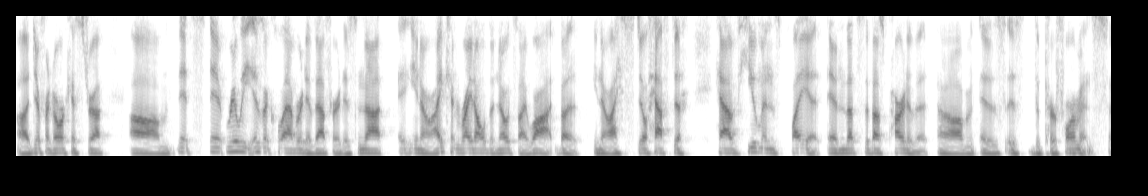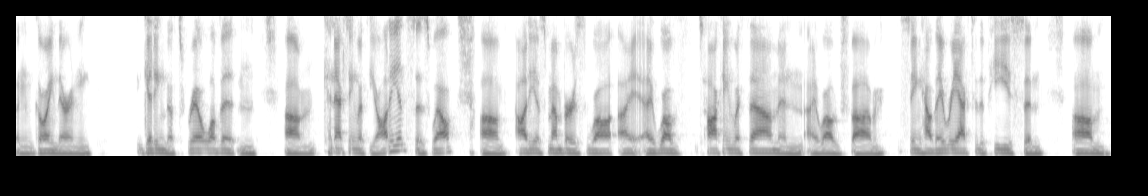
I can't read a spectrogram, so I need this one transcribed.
a different orchestra. Um, it's it really is a collaborative effort. It's not uh, you know I can write all the notes I want, but you know I still have to have humans play it, and that's the best part of it. Um, is is the performance and going there and getting the thrill of it and um, connecting with the audience as well. Um, audience members, well, I, I love talking with them and I love um, seeing how they react to the piece and, um,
